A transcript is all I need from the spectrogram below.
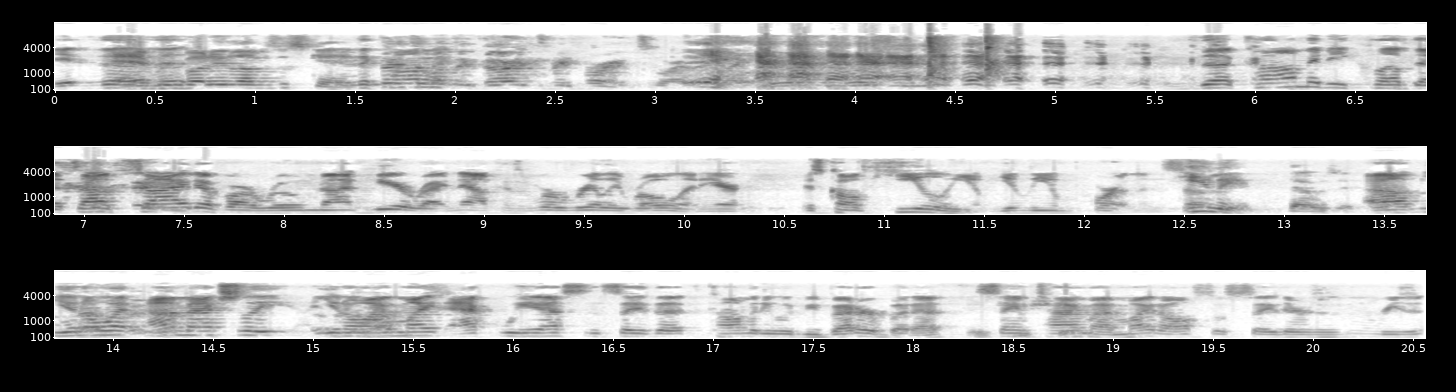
It, the, the, Everybody loves a skank. the depends on comic- what the garden's referring to. Are like the comedy club that's outside of our room, not here right now because we're really rolling here, is called Helium, Helium Portland. So, Helium. That was it. Um, you know what? I'm actually, you know, I might acquiesce and say that comedy would be better, but at the same time, I might also say there's no reason,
